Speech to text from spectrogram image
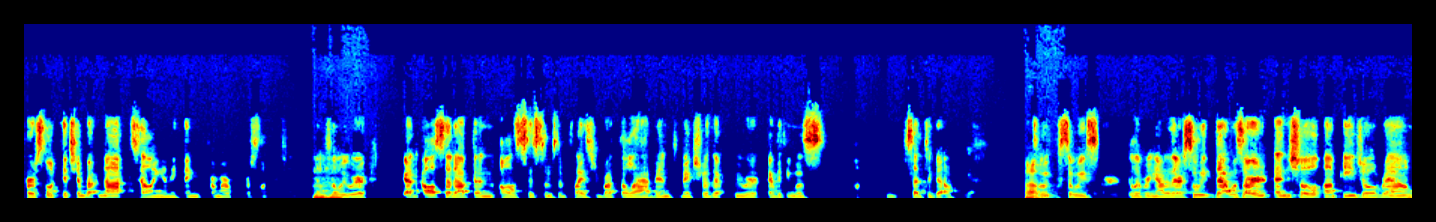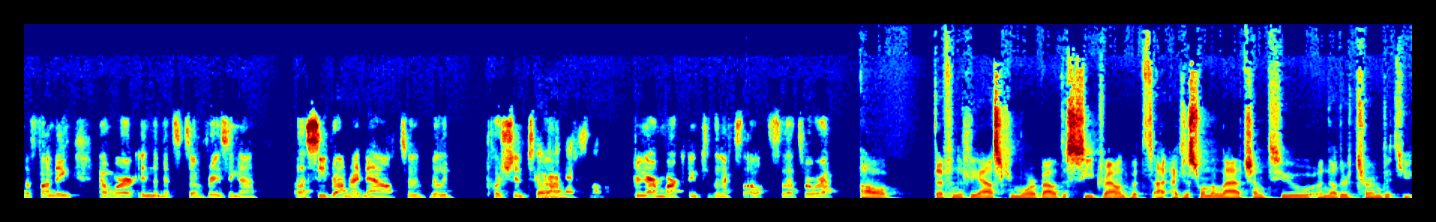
personal kitchen but not selling anything from our personal kitchen mm-hmm. so we were got all set up and all the systems in place. We brought the lab in to make sure that we were everything was set to go. Yeah. So, so, we started delivering out of there. So we, that was our initial um, angel round of funding, and we're in the midst of raising a, a seed round right now to really push into our next level, bring our marketing to the next level. So that's where we're at. I'll definitely ask you more about the seed round, but I, I just want to latch onto another term that you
